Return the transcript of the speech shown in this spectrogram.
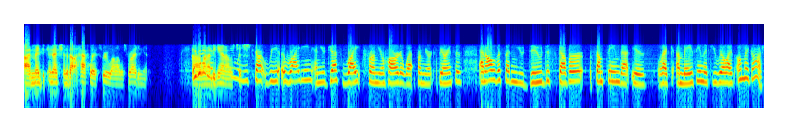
I made the connection about halfway through while I was writing it. Uh, when I began, I was when just you start re- writing and you just write from your heart or what from your experiences, and all of a sudden you do discover something that is like amazing that you realize, oh my gosh,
